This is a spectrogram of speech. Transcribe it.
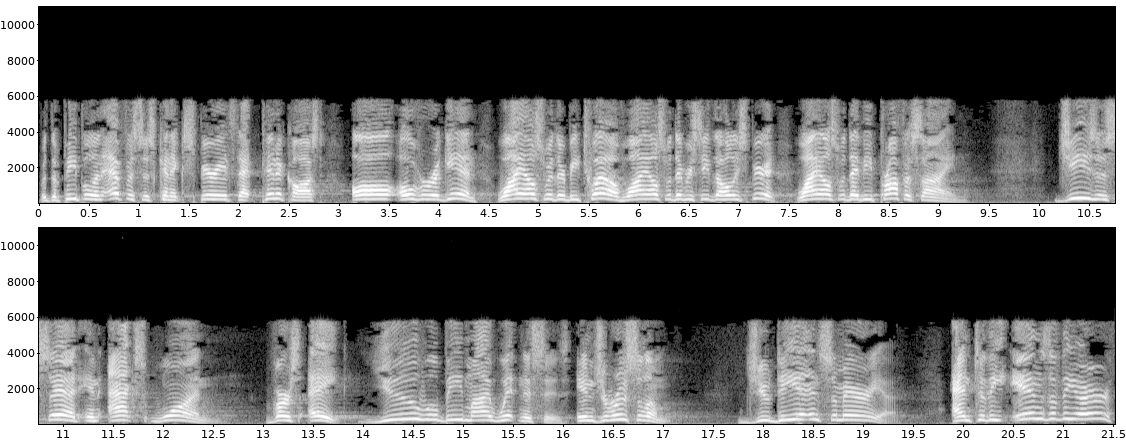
But the people in Ephesus can experience that Pentecost all over again. Why else would there be 12? Why else would they receive the Holy Spirit? Why else would they be prophesying? Jesus said in Acts 1, verse 8, You will be my witnesses in Jerusalem, Judea and Samaria, and to the ends of the earth.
